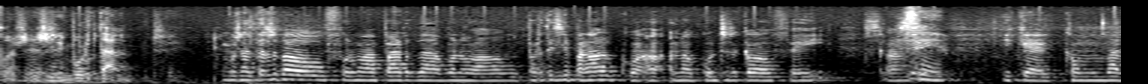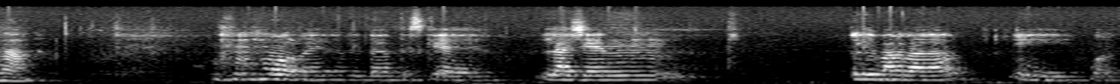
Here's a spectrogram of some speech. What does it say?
pues, és, important. Sí. Vosaltres vau formar part de... Bueno, vau participar en el, en el concert que vau fer ahir? Que- Sí. I què? Com va anar? Molt bé, la veritat és que la gent li va agradar i, bueno,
